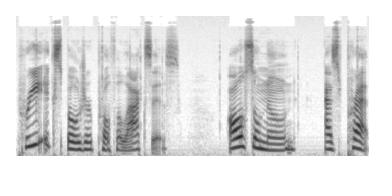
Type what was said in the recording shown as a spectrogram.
pre exposure prophylaxis, also known as PrEP.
